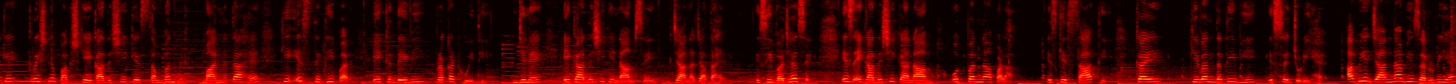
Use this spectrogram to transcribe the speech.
के कृष्ण पक्ष की एकादशी के संबंध में मान्यता है कि इस तिथि पर एक देवी प्रकट हुई थी, जिन्हें एकादशी के नाम से जाना जाता है। इसी वजह से इस एकादशी का नाम उत्पन्ना पड़ा। इसके साथ ही कई किवंदती भी इससे जुड़ी है। अब ये जानना भी ज़रूरी है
